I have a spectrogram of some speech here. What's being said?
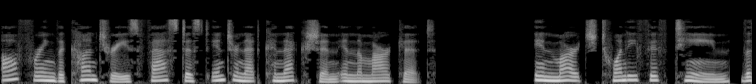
offering the country's fastest internet connection in the market. In March 2015, the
